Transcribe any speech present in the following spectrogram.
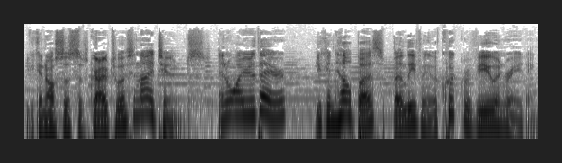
You can also subscribe to us on iTunes, and while you're there, you can help us by leaving a quick review and rating.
